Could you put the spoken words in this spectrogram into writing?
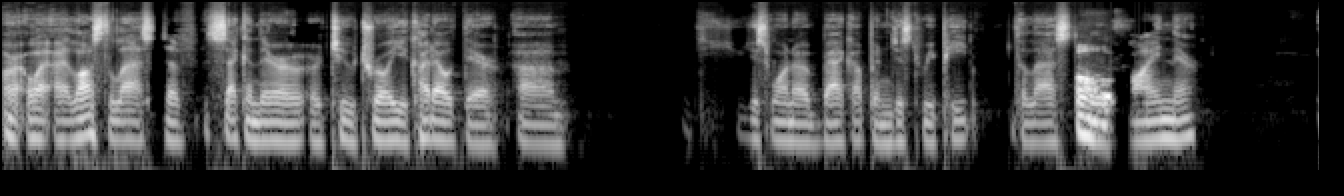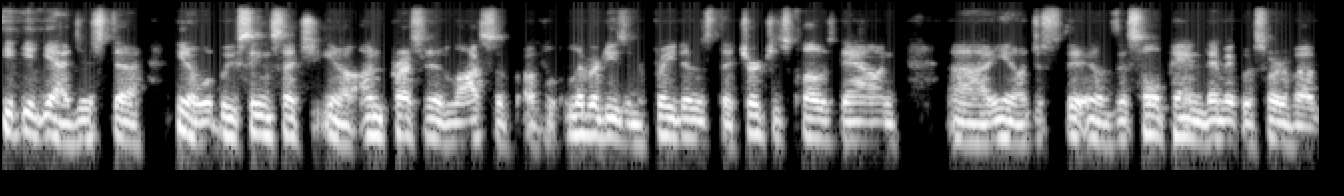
all right, well, I lost the last uh, second there or two, Troy. You cut out there. Um, you just want to back up and just repeat the last oh. line there. Yeah, just uh, you know, we've seen such you know unprecedented loss of, of liberties and freedoms. The churches closed down. Uh, you know, just you know, this whole pandemic was sort of a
